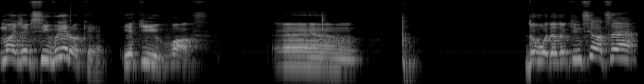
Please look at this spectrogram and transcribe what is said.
майже всі вироки, які ВАКС е, доводить до кінця, це,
